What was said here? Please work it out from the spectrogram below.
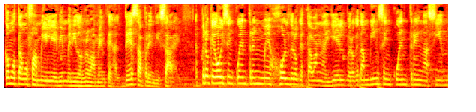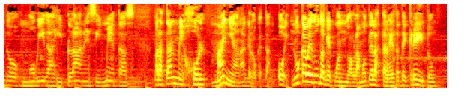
¿Cómo estamos familia y bienvenidos nuevamente al desaprendizaje? Espero que hoy se encuentren mejor de lo que estaban ayer, pero que también se encuentren haciendo movidas y planes y metas para estar mejor mañana que lo que están hoy. No cabe duda que cuando hablamos de las tarjetas de crédito,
